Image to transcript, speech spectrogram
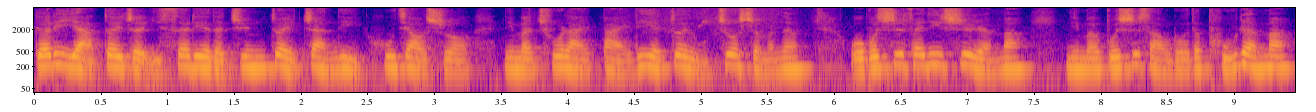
格利亚对着以色列的军队站立，呼叫说：“你们出来摆列队伍做什么呢？我不是非利士人吗？你们不是扫罗的仆人吗？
